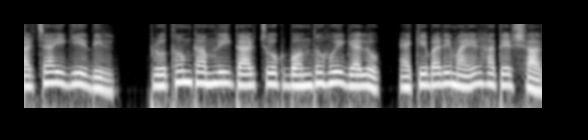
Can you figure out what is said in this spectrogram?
আর চা এগিয়ে দিল। প্রথম কামড়েই তার চোখ বন্ধ হয়ে গেল একেবারে মায়ের হাতের স্বাদ।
